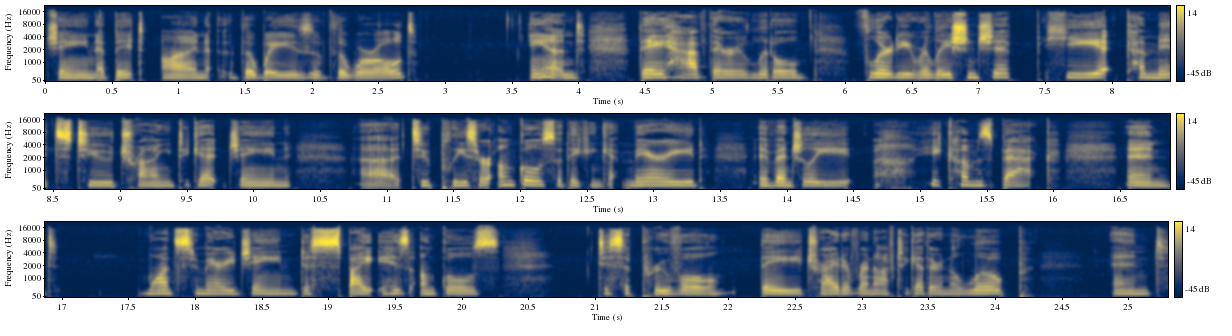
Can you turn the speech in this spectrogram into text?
Jane a bit on the ways of the world, and they have their little flirty relationship. He commits to trying to get Jane uh, to please her uncle so they can get married. Eventually, he comes back and wants to marry Jane despite his uncle's disapproval. They try to run off together and elope, and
